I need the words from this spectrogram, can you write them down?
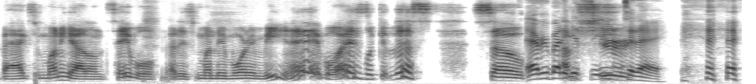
bags of money out on the table at his Monday morning meeting. Hey, boys, look at this. So everybody I'm gets sure, to eat today.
